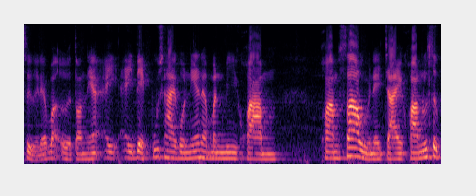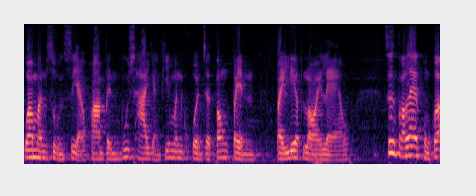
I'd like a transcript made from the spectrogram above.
สื่อได้ว่าเออตอนนี้ไอไอเด็กผู้ชายคนนี้เนี่ยมันมีความความเศร้าอยู่ในใจ ความรู้สึกว่ามันสูญเสียความเป็นผู้ชายอย่างที่มันควรจะต้องเป็นไปเรียบร้อยแล้ว ซึ่งตอนแรกผมก็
